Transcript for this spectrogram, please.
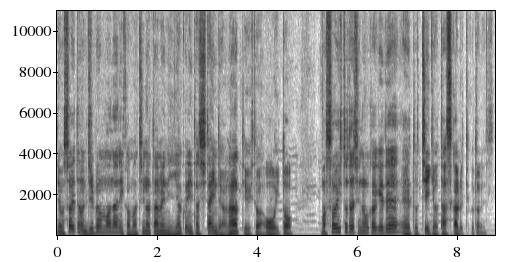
でもそれとも自分も何か町のために役に立ちたいんだよなっていう人が多いと、まあそういう人たちのおかげで、えっ、と、地域は助かるってことです。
